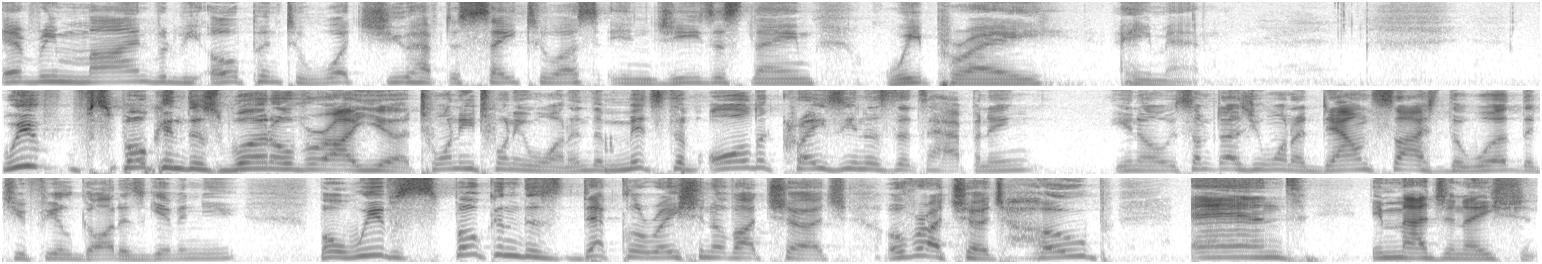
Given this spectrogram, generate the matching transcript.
every mind would be open to what you have to say to us. In Jesus' name, we pray. Amen. We've spoken this word over our year, 2021, in the midst of all the craziness that's happening. You know, sometimes you want to downsize the word that you feel God has given you. But we've spoken this declaration of our church, over our church, hope and imagination.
